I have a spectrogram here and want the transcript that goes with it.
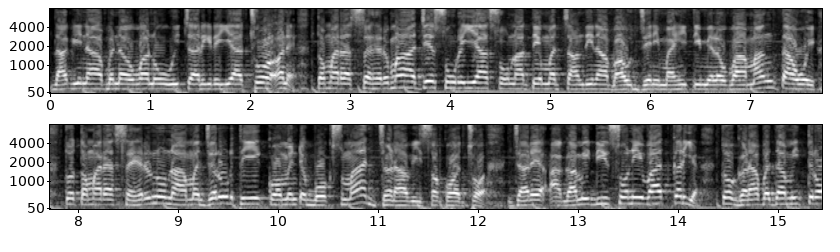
દાગીના બનાવવાનું વિચારી રહ્યા છો અને તમારા શહેરમાં આજે શું રહ્યા સોના તેમજ ચાંદીના ભાવ જેની માહિતી મેળવવા માંગતા હોય તો તમારા શહેરનું નામ જરૂરથી કોમેન્ટ બોક્સમાં જણાવી શકો છો. જ્યારે આગામી દિવસોની વાત કરીએ તો ઘણા બધા મિત્રો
